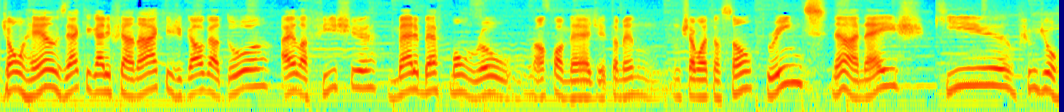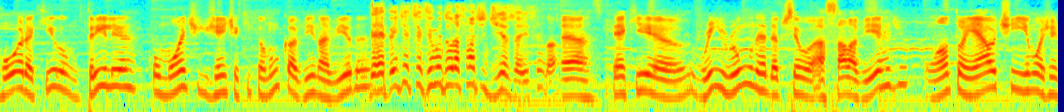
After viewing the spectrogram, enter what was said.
John Hamm, Zach Galifianakis, Gal Gadot, Ayla Fisher, Mary Beth Monroe. É uma comédia, também não, não chamou atenção. Rings, né, Anéis, que um filme de horror aqui, um thriller com um monte de gente aqui que eu nunca vi na vida. De repente esse filme dura sete dias aí, sei lá. É, tem aqui uh, Green Room, né, deve ser a Sala Verde, com Anton Yelchin, Imogen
